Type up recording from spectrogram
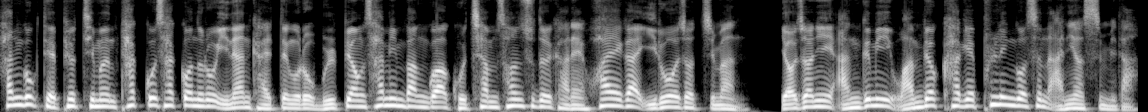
한국 대표팀은 탁구 사건으로 인한 갈등으로 물병 3인방과 고참 선수들 간의 화해가 이루어졌지만 여전히 앙금이 완벽하게 풀린 것은 아니었습니다.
